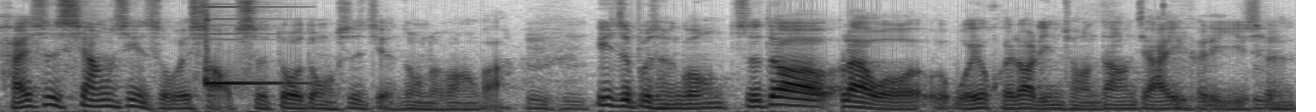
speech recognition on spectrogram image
还是相信所谓少吃多动是减重的方法，嗯，一直不成功，直到后来我我又回到临床当加医科的医生。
